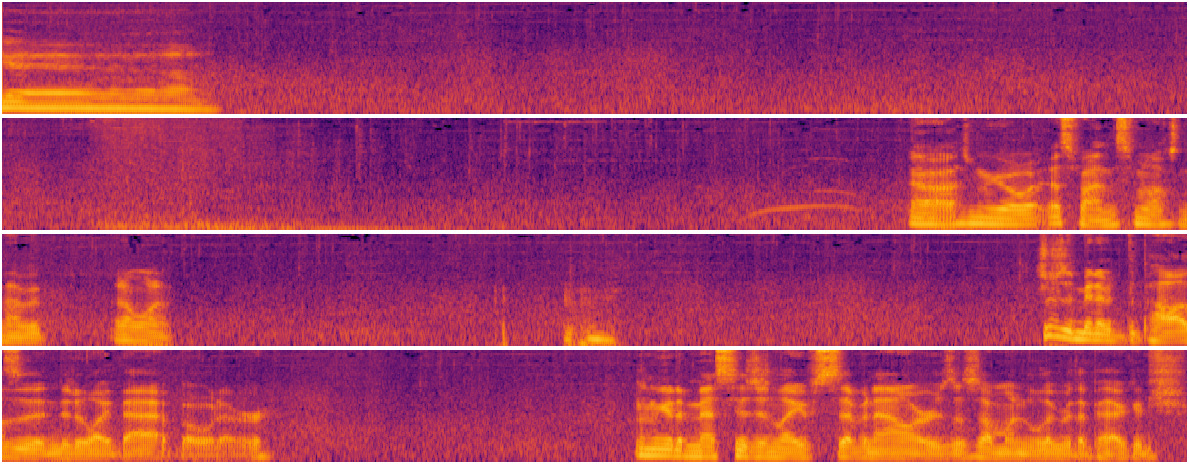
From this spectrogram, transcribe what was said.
Yeah. Uh, I'm gonna go. That's fine. Someone else can have it. I don't want it. Should have made a deposit and did it like that, but whatever. I'm gonna get a message in like seven hours of someone deliver the package.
